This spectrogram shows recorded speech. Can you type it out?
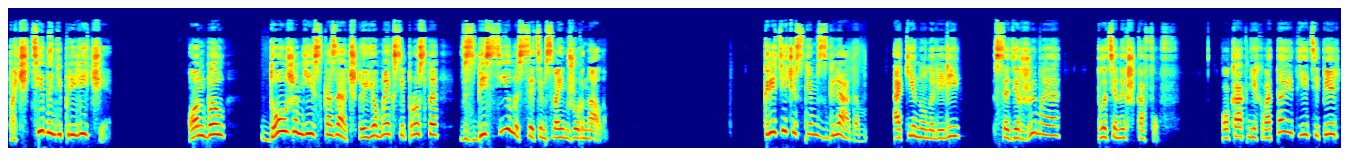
почти до неприличия. Он был должен ей сказать, что ее Мэкси просто взбесилась с этим своим журналом. Критическим взглядом окинула Лили содержимое платяных шкафов. О, как не хватает ей теперь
